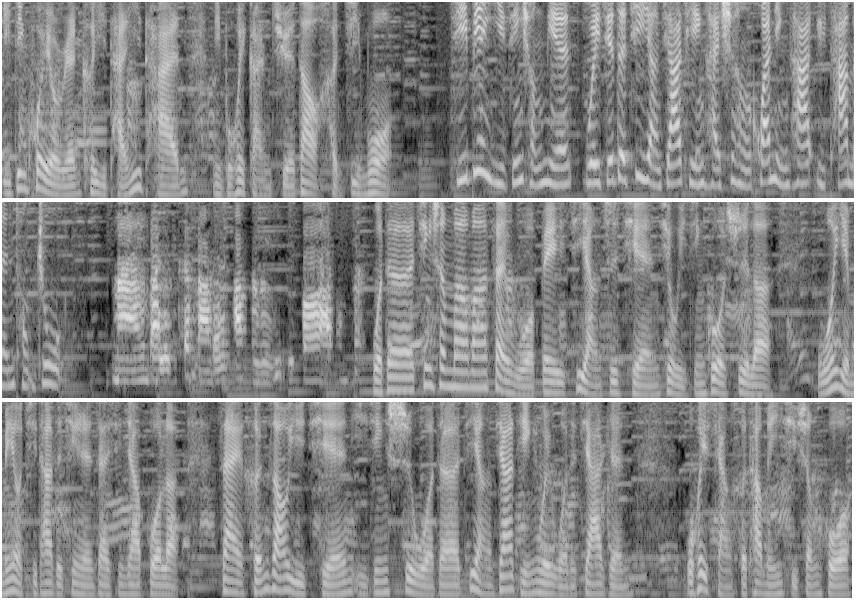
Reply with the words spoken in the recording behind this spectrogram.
一定会有人可以谈一谈，你不会感觉到很寂寞。即便已经成年，伟杰的寄养家庭还是很欢迎他与他们同住。我的亲生妈妈在我被寄养之前就已经过世了，我也没有其他的亲人在新加坡了。在很早以前，已经是我的寄养家庭为我的家人。我会想和他们一起生活。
